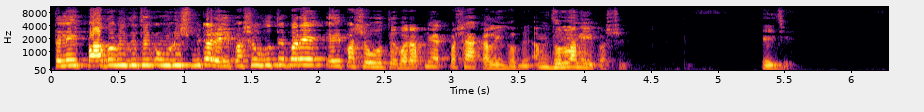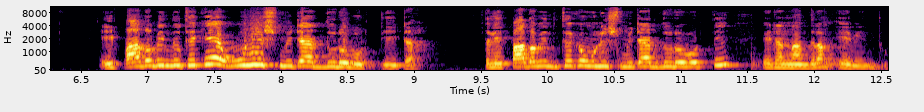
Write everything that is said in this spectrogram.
তাহলে এই পাদবিন্দু থেকে উনিশ মিটার এই পাশেও হতে পারে, এই পাশেও হতে পারে। আপনি এক পাশে আঁকালেই হবে। আমি ধরলাম এই পাশে। এই যে। এই পাদবিন্দু থেকে উনিশ মিটার দূরবর্তী এটা তাহলে এই পাদবিন্দু থেকে উনিশ মিটার দূরবর্তী, এটার নাম দিলাম এ বিন্দু।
